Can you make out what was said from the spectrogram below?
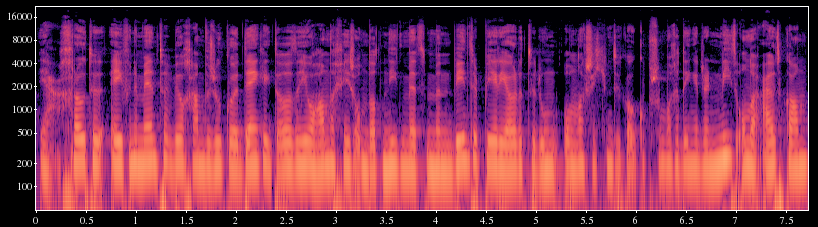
ja, grote evenementen wil gaan bezoeken, denk ik dat het heel handig is om dat niet met mijn winterperiode te doen. Ondanks dat je natuurlijk ook op sommige dingen er niet onderuit kan.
